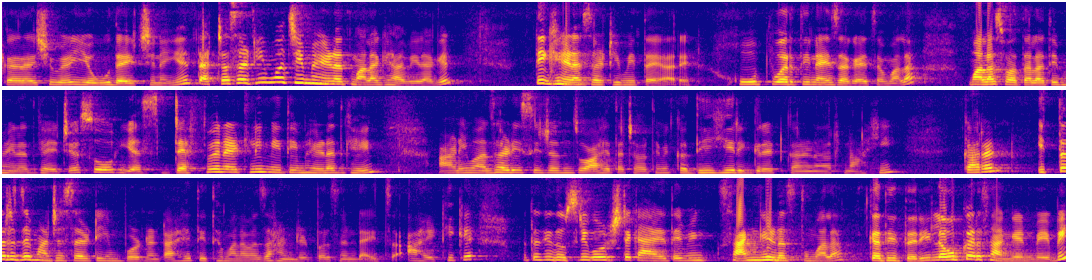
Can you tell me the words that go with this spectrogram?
करायची वेळ येऊ द्यायची नाही आहे त्याच्यासाठी मग जी मेहनत मला घ्यावी लागेल ती घेण्यासाठी मी तयार आहे. होपवरती नाही जगायचं मला. मला स्वतःला ती मेहनत घ्यायची आहे. सो येस डेफिनेटली मी ती मेहनत घेईन. आणि माझा डिसिजन जो आहे त्याच्यावरती मी कधीही रिग्रेट करणार नाही. कारण इतर जे माझ्यासाठी इम्पॉर्टंट आहे तिथे मला माझं हंड्रेड पर्सेंट द्यायचं आहे. ठीक आहे? मग ती दुसरी गोष्ट काय आहे ते मी सांगेनच तुम्हाला. कधीतरी. लवकर सांगेन मे बी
